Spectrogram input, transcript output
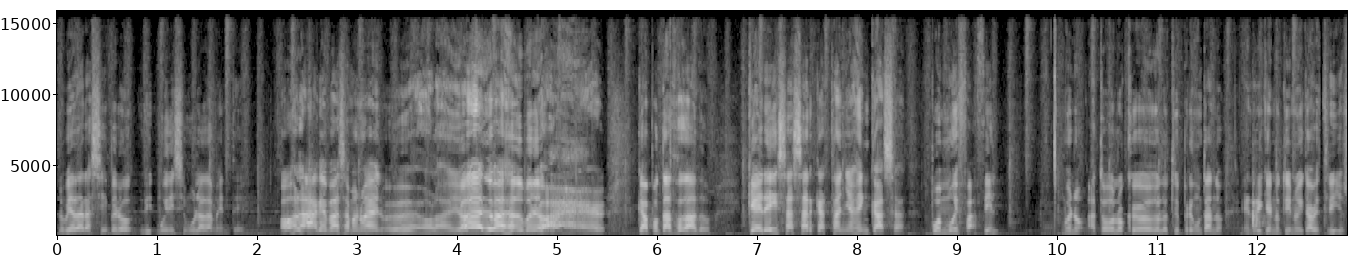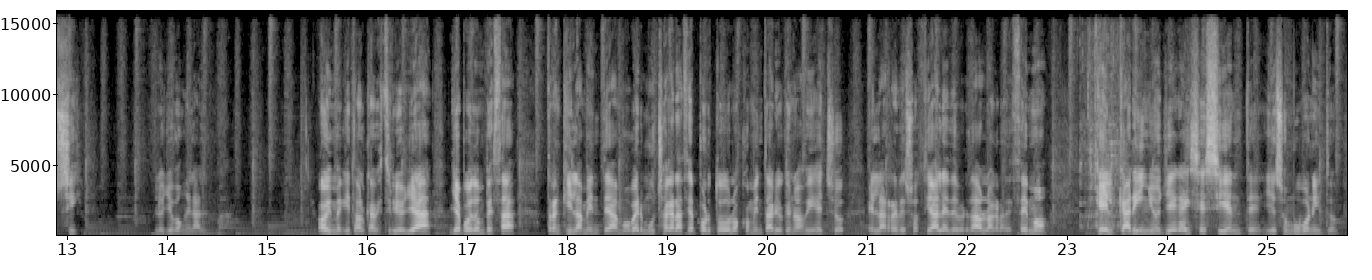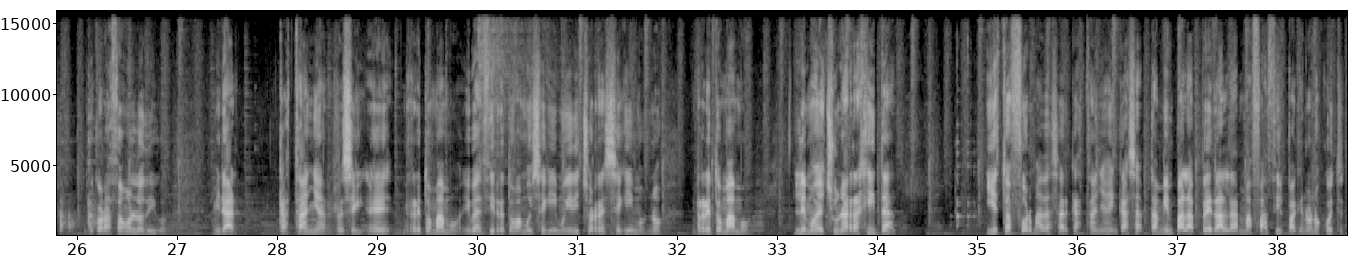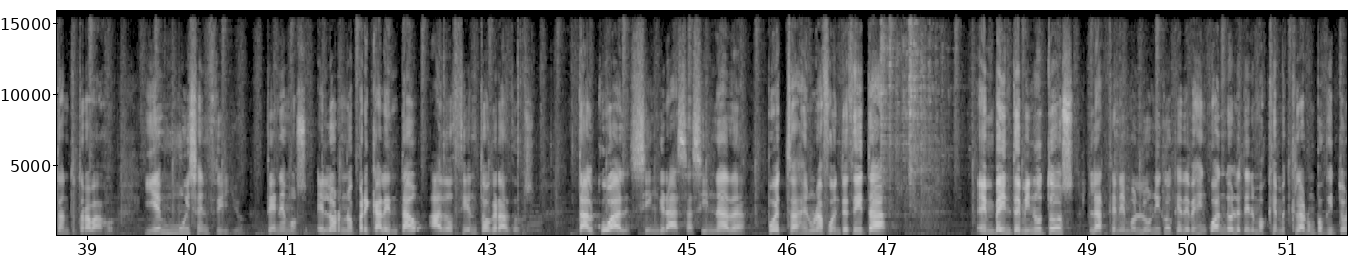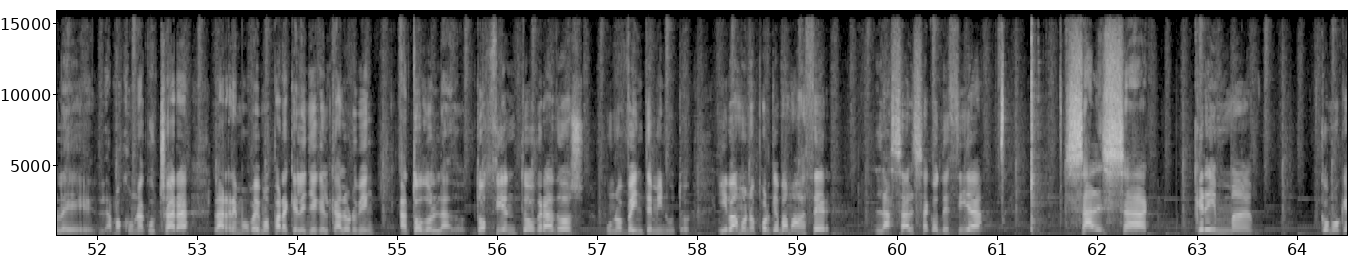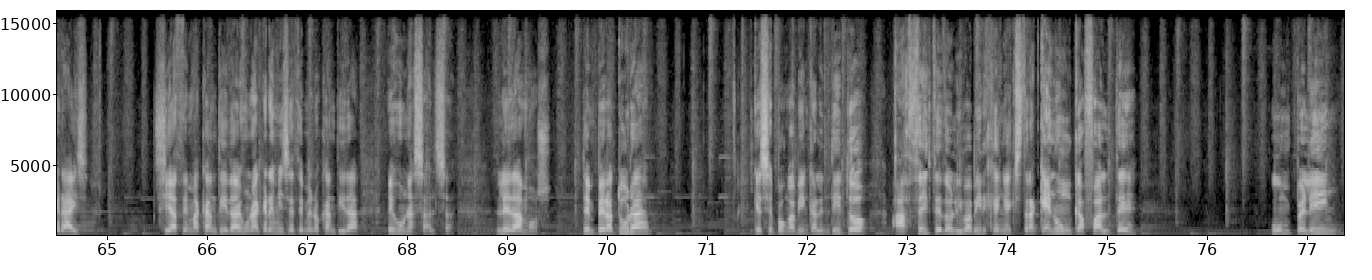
lo voy a dar así, pero muy disimuladamente. Hola, ¿qué pasa, Manuel? Eh, hola, eh, capotazo dado. ¿Queréis asar castañas en casa? Pues muy fácil. Bueno, a todos los que os lo estoy preguntando, ¿Enrique no tiene hoy cabestrillo? Sí, lo llevo en el alma. Hoy me he quitado el cabestrillo ya, ya puedo empezar tranquilamente a mover. Muchas gracias por todos los comentarios que nos habéis hecho en las redes sociales, de verdad os lo agradecemos. Que el cariño llega y se siente, y eso es muy bonito, de corazón os lo digo. Mirad, castañas, eh, retomamos, iba a decir retomamos y seguimos, y he dicho reseguimos, no, retomamos. Le hemos hecho una rajita y esto es forma de asar castañas en casa también para pelarlas más fácil, para que no nos cueste tanto trabajo. Y es muy sencillo. Tenemos el horno precalentado a 200 grados tal cual, sin grasa, sin nada, puestas en una fuentecita. En 20 minutos las tenemos, lo único que de vez en cuando le tenemos que mezclar un poquito, le, damos con una cuchara, la removemos para que le llegue el calor bien a todos lados. 200 grados, unos 20 minutos. Y vámonos, porque vamos a hacer la salsa que os decía, salsa, crema, como queráis. Si hace más cantidad es una crema y si hace menos cantidad es una salsa. Le damos temperatura, que se ponga bien calentito, aceite de oliva virgen extra que nunca falte, un pelín,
